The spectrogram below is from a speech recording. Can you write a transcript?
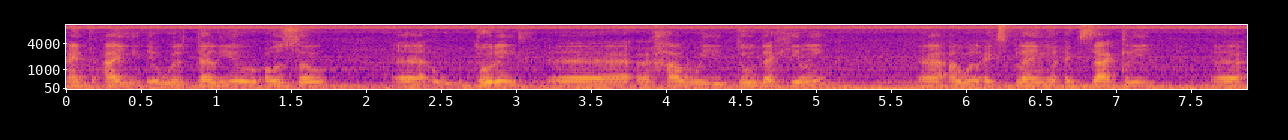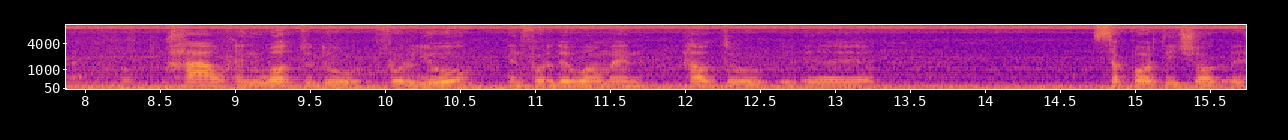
And I will tell you also uh, during uh, how we do the healing. Uh, I will explain you exactly uh, how and what to do for you and for the woman. How to uh, support each other,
